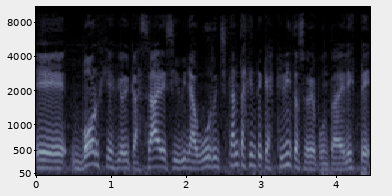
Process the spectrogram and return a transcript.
Eh, Borges, Bioy Casares, Silvina Burrich, tanta gente que ha escrito sobre Punta del Este.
